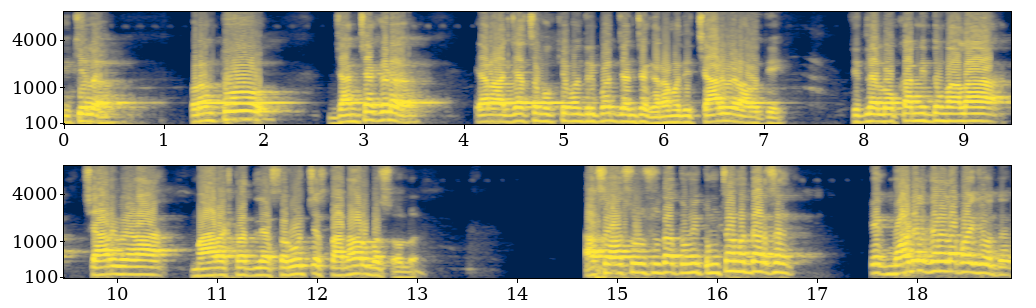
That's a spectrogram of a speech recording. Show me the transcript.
केलं. परंतु ज्यांच्याकडं या राज्याचं मुख्यमंत्रीपद ज्यांच्या घरामध्ये चार वेळा होते तिथल्या लोकांनी तुम्हाला चार वेळा महाराष्ट्रातल्या सर्वोच्च स्थानावर बसवलं. असं असून सुद्धा तुम्ही तुमचा मतदारसंघ एक मॉडेल करायला पाहिजे होतं.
